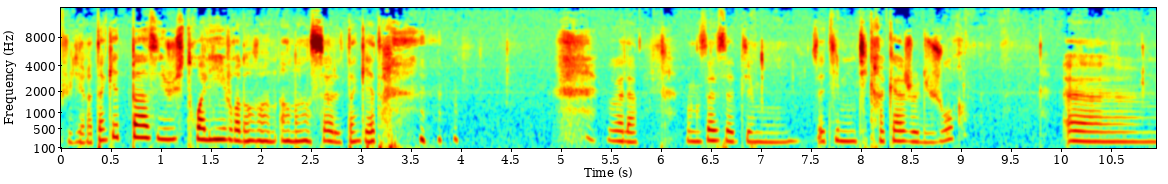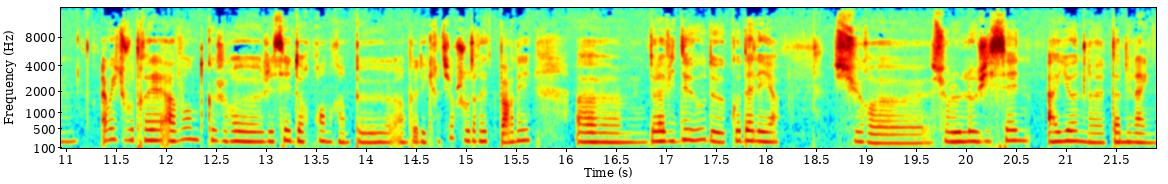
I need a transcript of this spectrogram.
Je lui dirai T'inquiète pas, c'est juste trois livres dans un, un seul, t'inquiète. voilà. Donc ça, c'était mon, c'était mon petit craquage du jour. Euh, ah oui, je voudrais, avant que je j'essaye de reprendre un peu, un peu d'écriture, je voudrais te parler euh, de la vidéo de Codalea sur, euh, sur le logiciel Ion Timeline.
